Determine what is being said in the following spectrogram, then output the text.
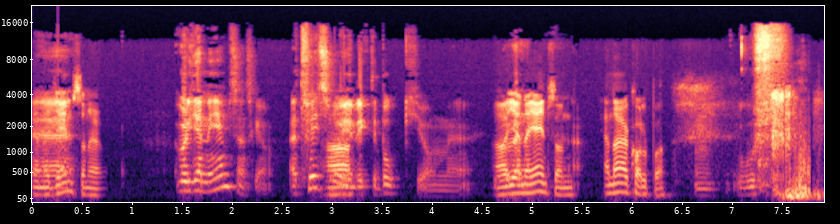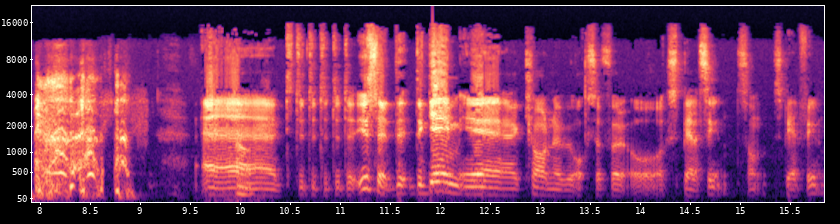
Jenna Eh, Jameson är det. Var det Jenna Jameson skrev? Ja, Tracy Ja. var ju en riktig bok om... eh, Ja, Jenna Jameson. Henne har jag koll på. Mm. Uff. Eh, Just det, The, The Game är klar nu också för att spelas in som spelfilm.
